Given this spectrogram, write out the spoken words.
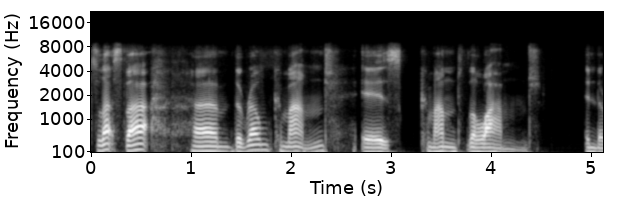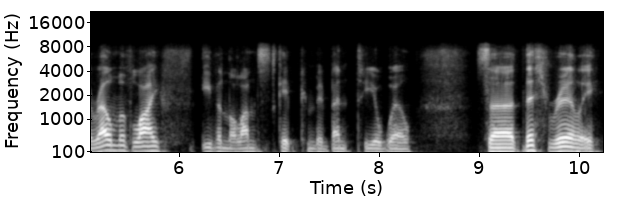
so that's that. Um, the realm command is command the land. in the realm of life, even the landscape can be bent to your will. So this really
